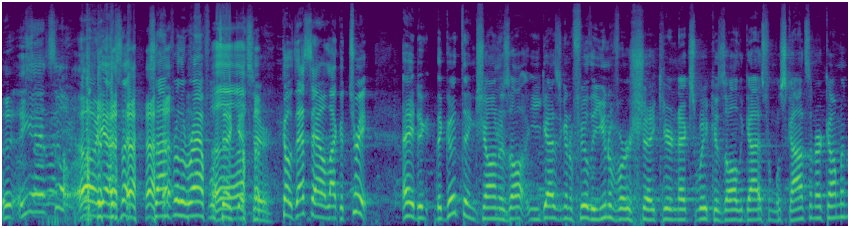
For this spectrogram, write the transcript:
yeah, so. Oh yeah, sign, sign for the raffle tickets here. Cause that sounds like a trick. Hey, the, the good thing, Sean, is all you guys are going to feel the universe shake here next week because all the guys from Wisconsin are coming.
